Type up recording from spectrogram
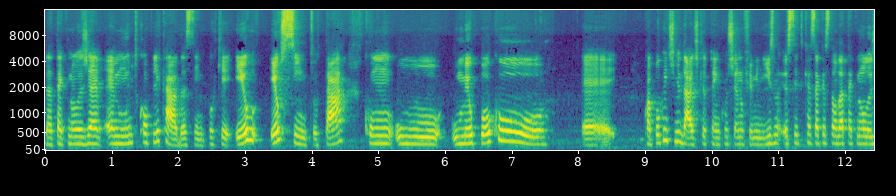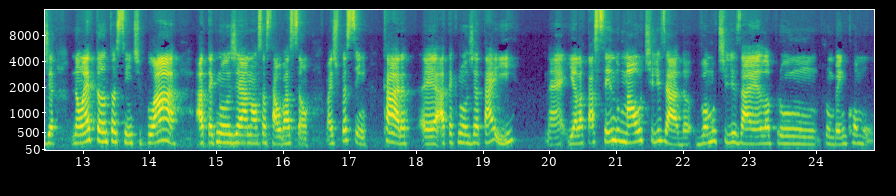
da tecnologia é, é, muito complicada, assim, porque eu, eu sinto, tá? Com o, o meu pouco. É, com a pouca intimidade que eu tenho com o xenofeminismo, eu sinto que essa questão da tecnologia não é tanto assim, tipo, ah, a tecnologia é a nossa salvação. Mas, tipo assim, cara, é, a tecnologia está aí, né? E ela está sendo mal utilizada. Vamos utilizar ela para um, um bem comum.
